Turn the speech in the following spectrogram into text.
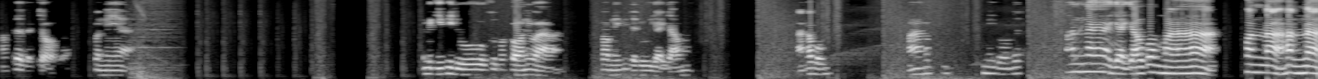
มาเตอร์กระจอกอะคนเนี้ยเมื่อกี้พี่ดูสุภกรนี่ว่า รอบนี้พี่จะดูใหญ่ย้ำ อะครับผมมาครับไม่โดนเลยฮันน่าใหญ่ยาวก็มาฮันน่าฮันน่า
